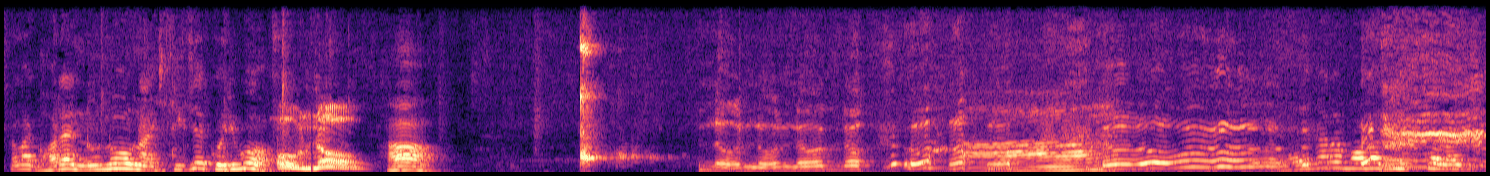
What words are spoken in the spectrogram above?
শালা ঘরে নুনও নাই কি যে করব? হ্যাঁ। এইবারে বড় দিকটা লাগবে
